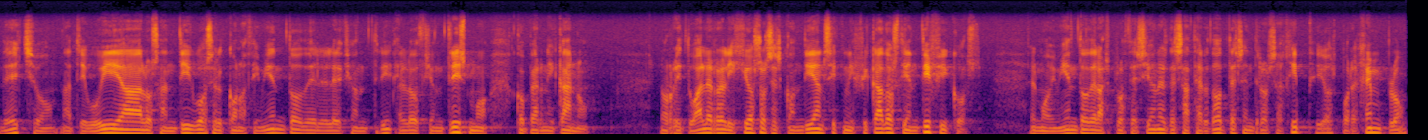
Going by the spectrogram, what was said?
De hecho, atribuía a los antiguos el conocimiento del heliocentrismo copernicano. Los rituales religiosos escondían significados científicos. El movimiento de las procesiones de sacerdotes entre los egipcios, por ejemplo,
